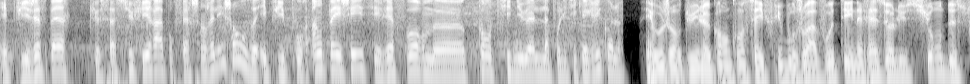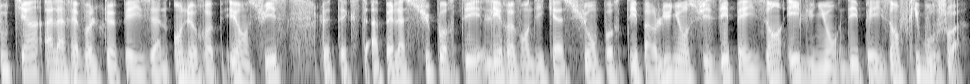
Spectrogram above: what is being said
Et puis, j'espère que ça suffira pour faire changer les choses et puis pour empêcher ces réformes euh, continuelles de la politique agricole. Et aujourd'hui, le Grand Conseil fribourgeois a voté une résolution de soutien à la révolte paysanne en Europe et en Suisse. Le texte appelle à supporter les revendications portées par l'Union suisse des paysans et l'Union des paysans fribourgeois.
